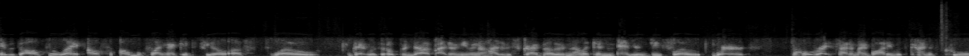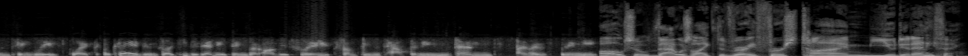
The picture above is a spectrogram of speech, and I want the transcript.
it was also like almost like I could feel a flow that was opened up. I don't even know how to describe it other than that, like an energy flow where the whole right side of my body was kind of cool and tingly. Like, okay, it didn't feel like he did anything, but obviously something is happening, and I know, it was pretty neat. Oh, so that was like the very first time you did anything.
